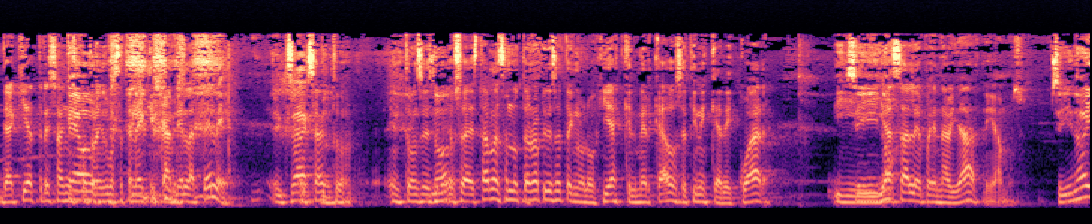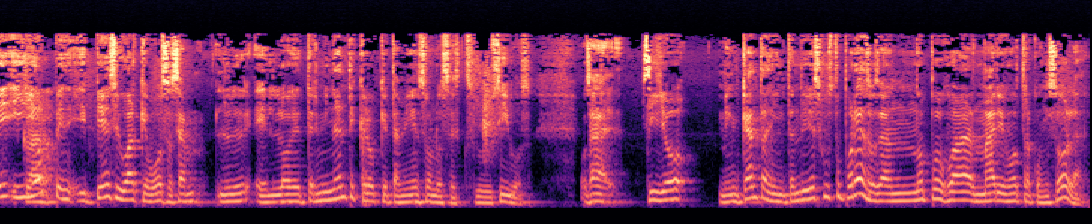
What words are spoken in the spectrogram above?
de aquí a tres años, cuatro años vas a tener que cambiar la tele. Exacto. Exacto. Entonces, o sea, está avanzando tan rápido esa tecnología que el mercado se tiene que adecuar. Y ya sale en Navidad, digamos. Sí, no, y, yo pienso igual que vos, o sea, lo determinante creo que también son los exclusivos. O sea, si yo me encanta Nintendo y es justo por eso. O sea, no puedo jugar Mario en otra consola.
